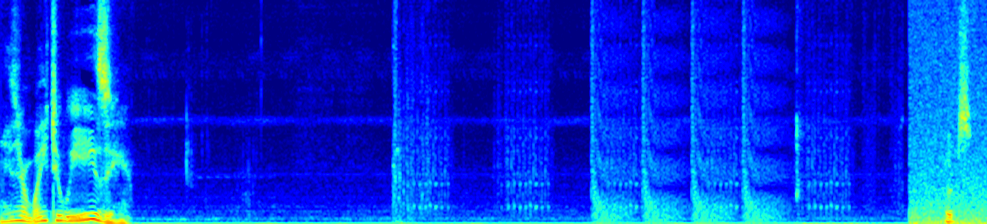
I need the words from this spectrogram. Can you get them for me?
These are way too easy. Oops.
